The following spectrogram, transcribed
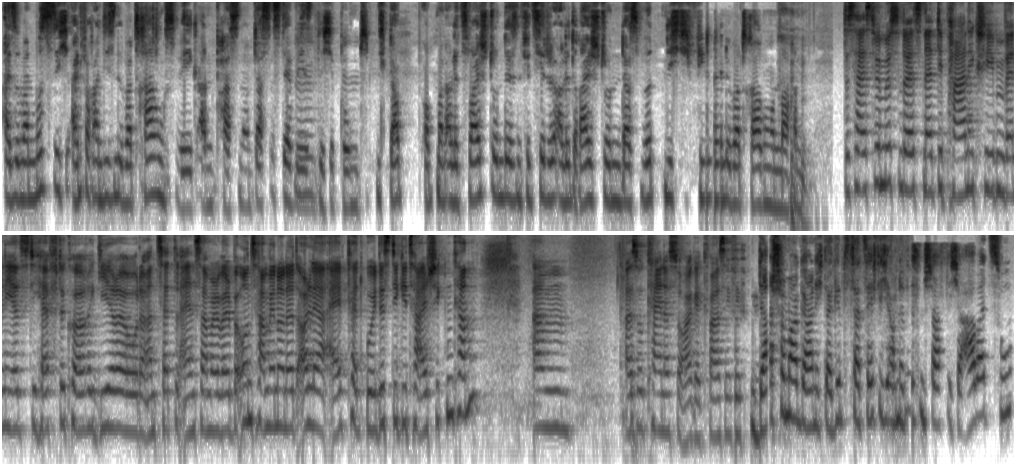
also man muss sich einfach an diesen Übertragungsweg anpassen und das ist der mhm. wesentliche Punkt. Ich glaube, ob man alle zwei Stunden desinfiziert oder alle drei Stunden, das wird nicht viel in Übertragungen machen. Das heißt, wir müssen da jetzt nicht die Panik schieben, wenn ich jetzt die Hefte korrigiere oder einen Zettel einsammle, weil bei uns haben wir noch nicht alle ein iPad, wo ich das digital schicken kann. Ähm, also keine Sorge quasi. Da schon mal gar nicht. Da gibt es tatsächlich auch eine wissenschaftliche Arbeit zu.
